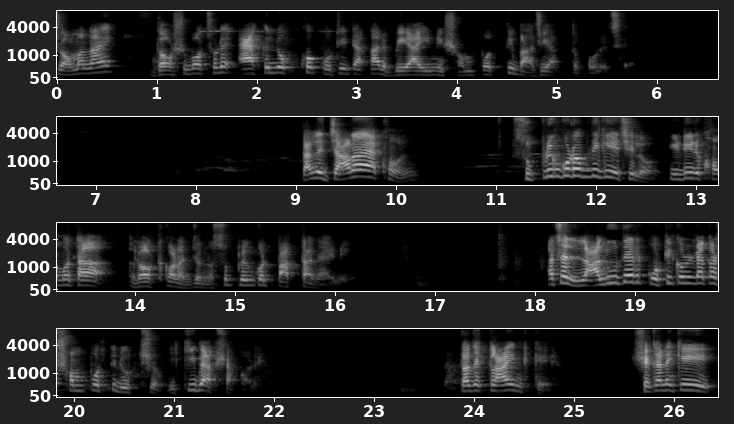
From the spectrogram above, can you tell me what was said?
জমানায় দশ বছরে এক লক্ষ কোটি টাকার বেআইনি সম্পত্তি বাজেয়াপ্ত করেছে। তাহলে যারা এখন সুপ্রিম কোর্ট অব্দি গিয়েছিল, ইডির ক্ষমতা রদ করার জন্য, সুপ্রিম কোর্ট পাত্তা দেয়নি। আচ্ছা লালুদের কোটি কোটি টাকার সম্পত্তির উৎস কি? ব্যবসা করে? তাদের ক্লায়েন্টকে সেখানে কি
